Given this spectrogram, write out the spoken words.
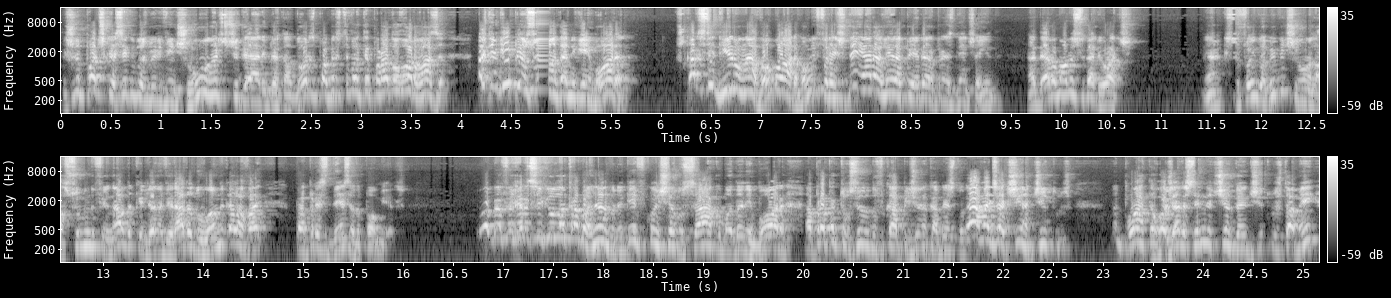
A gente não pode esquecer que em 2021, antes de ganhar a Libertadores, o Palmeiras teve uma temporada horrorosa. Mas ninguém pensou em mandar ninguém embora. Os caras seguiram, né? Vamos embora, vamos em frente. Nem era a Leila Pereira presidente ainda. Ainda era o Maurício Gagliotti. Né? Isso foi em 2021. Ela assume no final daquele ano, virada do ano, que ela vai para a presidência do Palmeiras. O Abel Ferreira seguiu lá trabalhando, ninguém ficou enchendo o saco, mandando embora. A própria torcida não ficava pedindo a cabeça do. Ah, mas já tinha títulos. Não importa, o Rogério ainda tinha ganho títulos também,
